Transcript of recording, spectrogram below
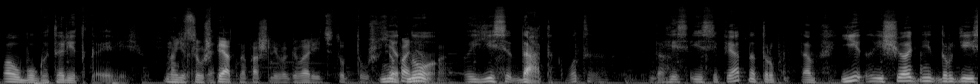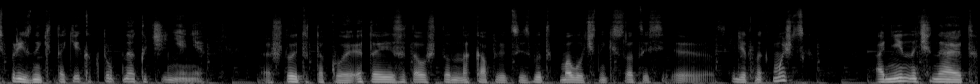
слава богу, это редкая вещь. очень Но если уж редкая. пятна пошли, вы говорите, тут уж все Нет, ну, понятно. если, да, так вот, Да. если, если пятна труп, там, и еще одни другие есть признаки, такие как трупное окоченение. Э, Что это такое? Это из-за того, что накапливается избыток молочной кислоты с- э, в скелетных мышцах, они начинают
